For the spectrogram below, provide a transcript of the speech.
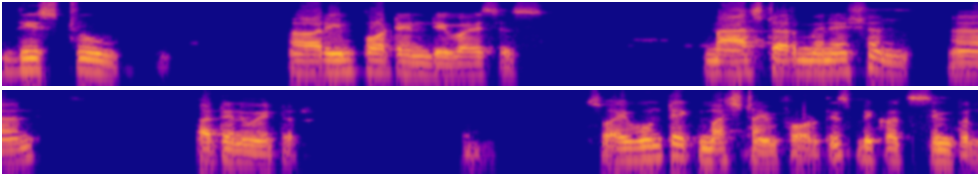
These two are important devices, match termination and attenuator. So I won't take much time for this because simple.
